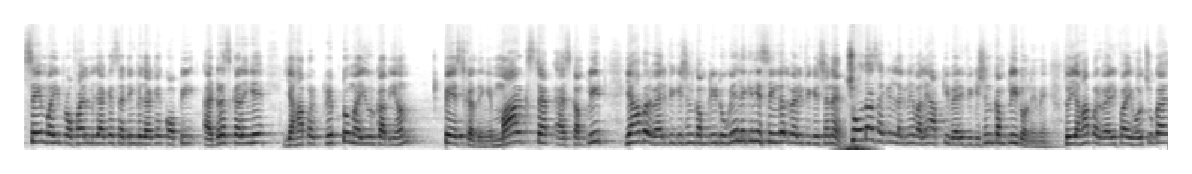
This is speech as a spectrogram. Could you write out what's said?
सेम वही प्रोफ़ाइल में जाके सेटिंग पे जाके कॉपी एड्रेस करेंगे। यहाँ पर क्रिप्टो मयूर का भी हम पेस्ट कर देंगे। मार्क स्टेप एज कंप्लीट यहाँ पर वेरिफिकेशन कंप्लीट हो गई, लेकिन ये सिंगल वेरिफिकेशन है। 14 सेकंड लगने वाले हैं आपकी वेरिफिकेशन कंप्लीट होने में। तो यहाँ पर वेरीफाई हो चुका है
